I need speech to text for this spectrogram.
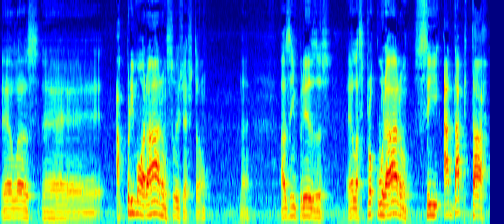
elas é, aprimoraram sua gestão, né? as empresas elas procuraram se adaptar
